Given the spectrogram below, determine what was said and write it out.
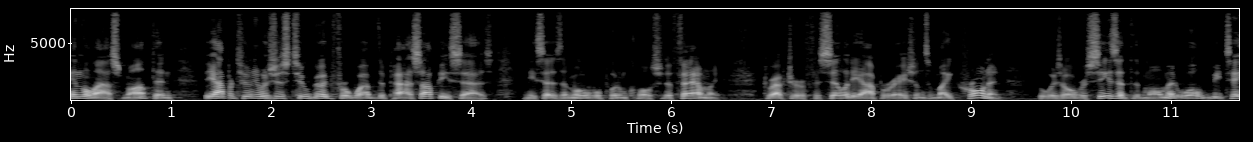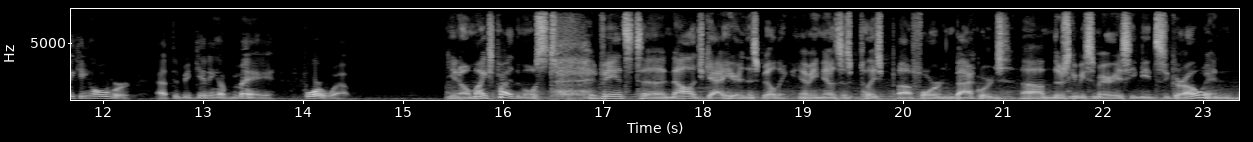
in the last month, and the opportunity was just too good for Webb to pass up, he says. And he says the move will put him closer to family. Director of Facility Operations Mike Cronin who is overseas at the moment, will be taking over at the beginning of May for Webb. You know, Mike's probably the most advanced uh, knowledge guy here in this building. I mean, he knows this place uh, forward and backwards. Um, there's going to be some areas he needs to grow, and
